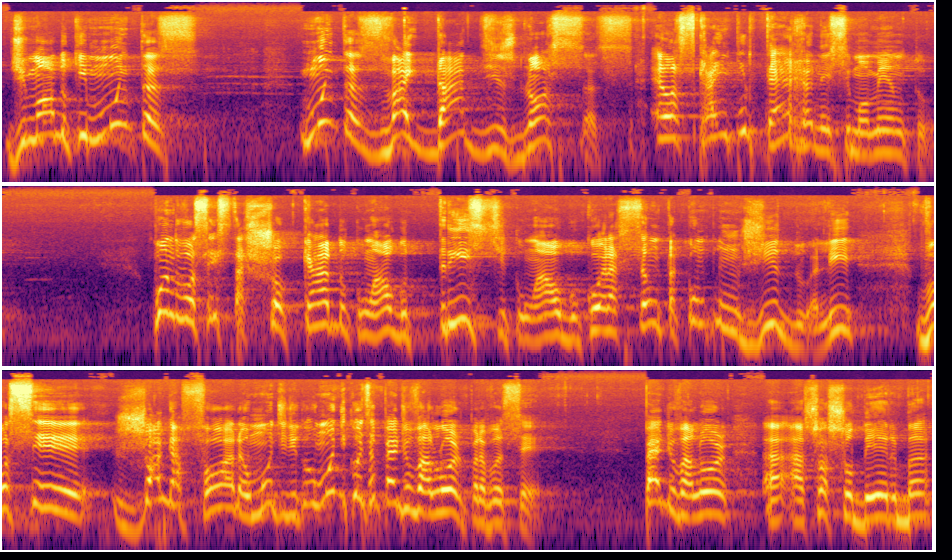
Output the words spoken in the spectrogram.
de modo que muitas, muitas vaidades nossas, elas caem por terra nesse momento. Quando você está chocado com algo, triste com algo, o coração está compungido ali, você joga fora um monte de coisa, um monte de coisa perde o valor para você. Perde o valor a, a sua soberba,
